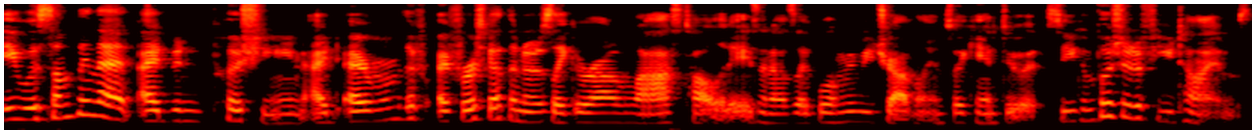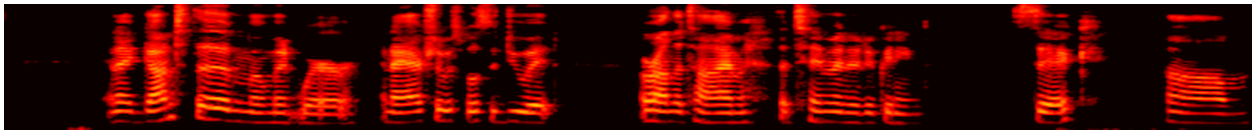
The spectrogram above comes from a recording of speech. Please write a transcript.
it was something that I'd been pushing. I, I remember the, I first got the notice like around last holidays, and I was like, well, I'm going to be traveling, so I can't do it. So you can push it a few times. And I'd gotten to the moment where, and I actually was supposed to do it around the time that Tim ended up getting sick. Um,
